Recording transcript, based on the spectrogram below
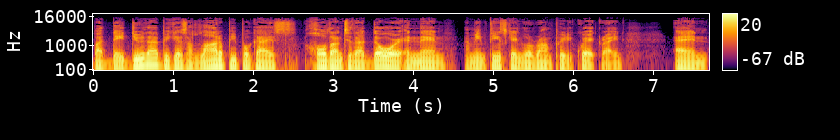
But they do that because a lot of people, guys, hold on to that door, and then I mean things can go wrong pretty quick, right? And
